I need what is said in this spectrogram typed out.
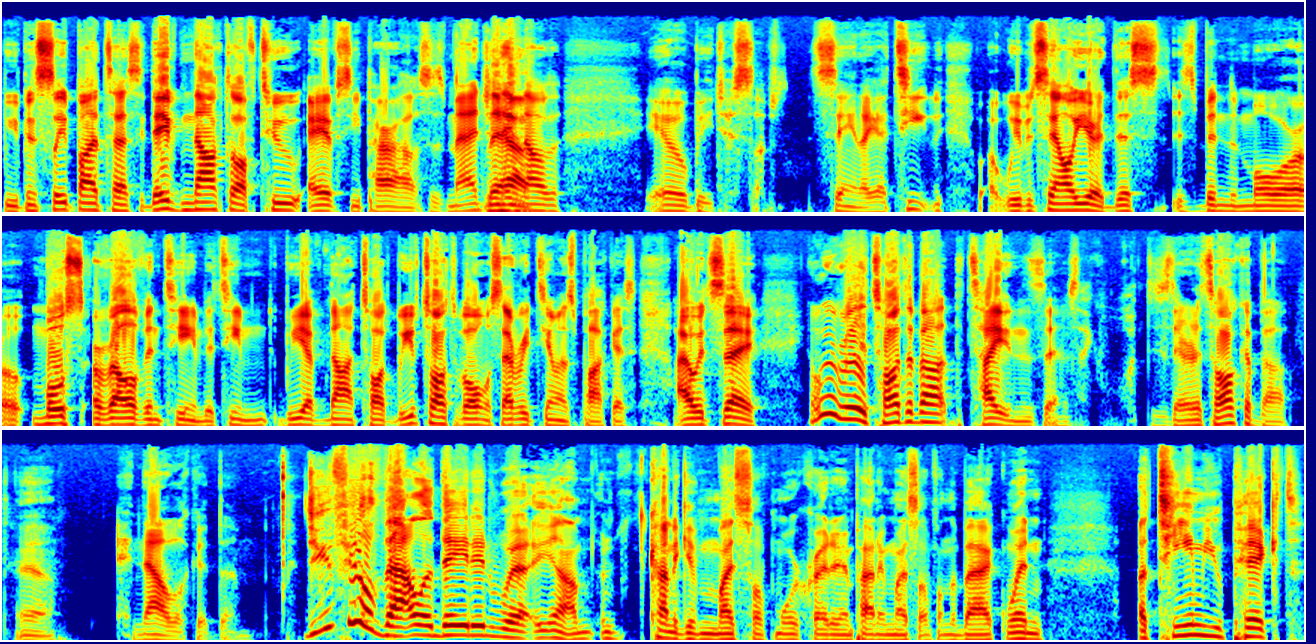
we've been sleeping on Tennessee. They've knocked off two AFC powerhouses. Imagine They they have. now. It'll be just insane. Like a team, we've been saying all year. This has been the more most irrelevant team. The team we have not talked. We've talked about almost every team on this podcast. I would say, know, we really talked about the Titans, and it's like, what is there to talk about? Yeah. And now look at them. Do you feel validated where you know, I'm, I'm kind of giving myself more credit and patting myself on the back when a team you picked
